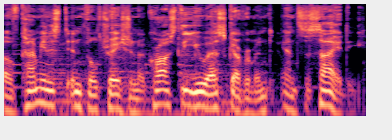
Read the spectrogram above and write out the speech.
of communist infiltration across the U.S. government and society.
